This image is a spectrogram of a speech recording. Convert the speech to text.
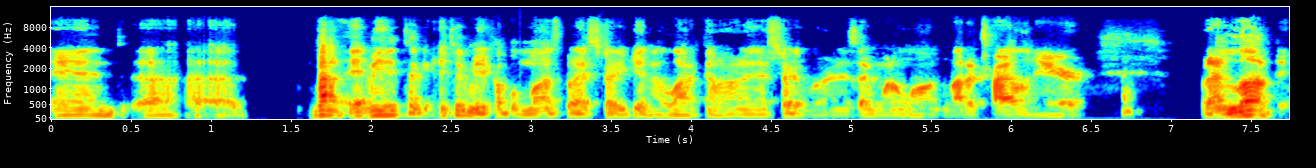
And uh, about, I mean, it took it took me a couple months, but I started getting a lockdown on it. And I started learning as I went along, a lot of trial and error, but I loved it.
